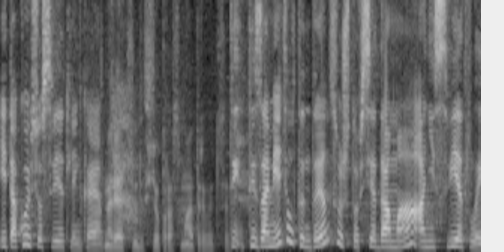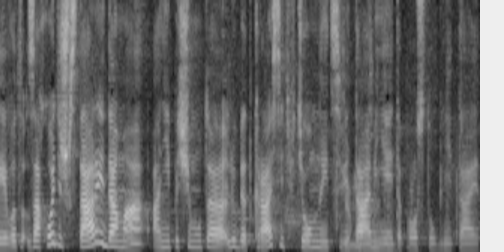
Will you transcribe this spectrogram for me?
И такое все светленькое. Смотри, отсюда все просматривается. Ты, ты заметил тенденцию, что все дома, они светлые. Вот заходишь в старые дома, они почему-то любят красить в темные цвета. Темные Меня это просто угнетает.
